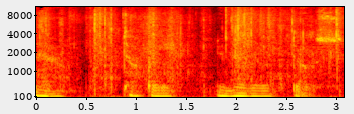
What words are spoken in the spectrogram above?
Now, taco numero dos.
